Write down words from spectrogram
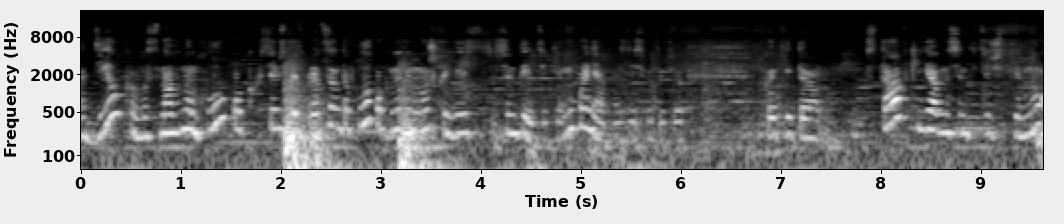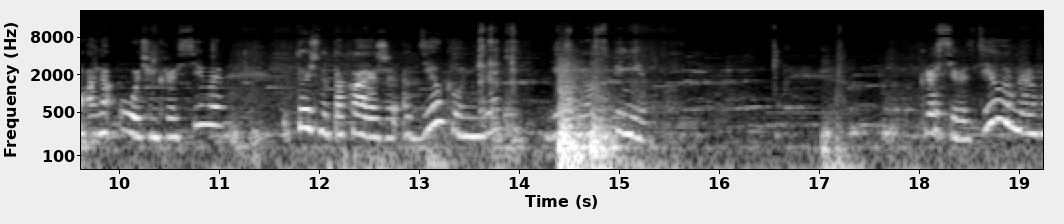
отделка, в основном хлопок, 75% хлопок, но немножко есть синтетики. Ну, понятно, здесь вот эти вот какие-то вставки явно синтетические, но она очень красивая. И точно такая же отделка у нее есть на спине красиво сделана.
